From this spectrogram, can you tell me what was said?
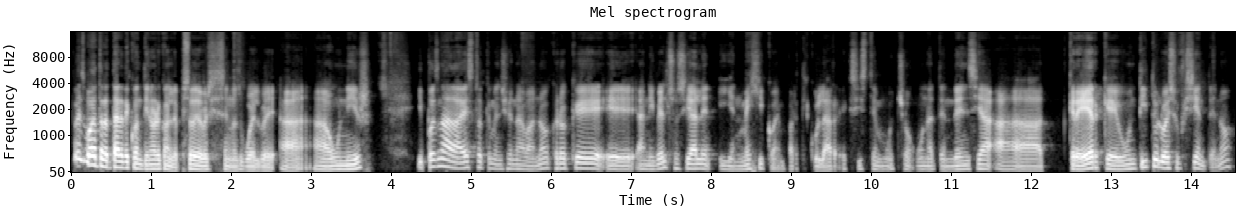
Pues voy a tratar de continuar con el episodio a ver si se nos vuelve a, unir. Y pues nada, esto que mencionaba, ¿no? Creo que eh, a nivel social y en México en particular existe mucho una tendencia a creer que un título es suficiente, ¿no?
